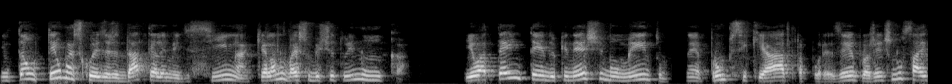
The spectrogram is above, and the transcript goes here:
Então tem umas coisas da telemedicina que ela não vai substituir nunca. Eu até entendo que neste momento, né, para um psiquiatra, por exemplo, a gente não sai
